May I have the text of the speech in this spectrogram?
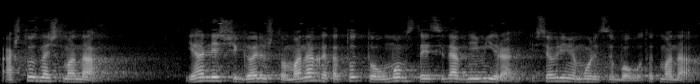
А что значит монах? Иоанн Лещик говорил, что монах это тот, кто умом стоит всегда вне мира и все время молится Богу. Тот монах.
